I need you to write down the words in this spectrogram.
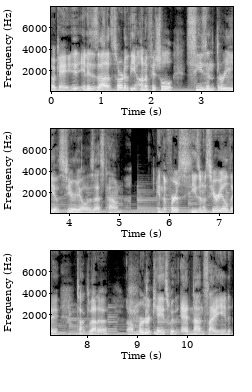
Okay, it, it is uh, sort of the unofficial season three of Serial is S Town. In the first season of Serial, they talked about a, a murder case with Adnan Syed.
